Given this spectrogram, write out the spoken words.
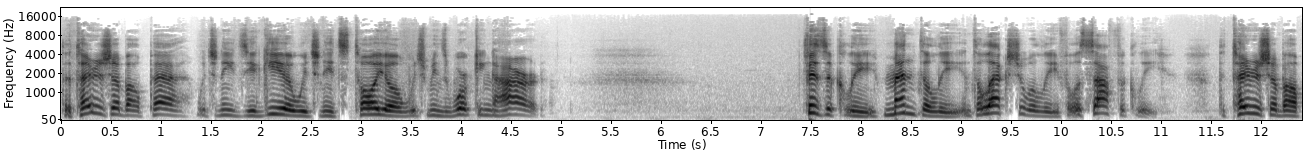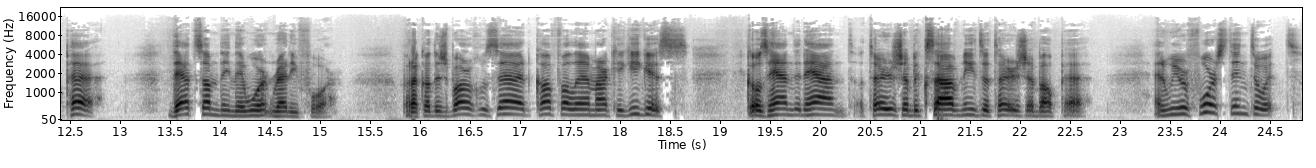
the Teresh Peh, which needs Yagir, which needs toil, which means working hard, physically, mentally, intellectually, philosophically, the Teresh Peh, that's something they weren't ready for. But HaKadosh Baruch Hu said, Kafalem Arkegigis, goes hand in hand. A Torah Shabiksav needs a Torah Shabalpeh. And we were forced into it.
